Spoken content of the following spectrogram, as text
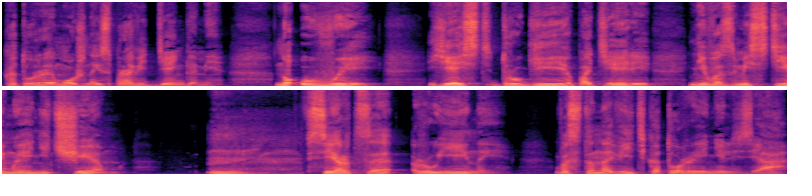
которое можно исправить деньгами? Но, увы, есть другие потери, невозместимые ничем. В сердце руины, восстановить которые нельзя.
